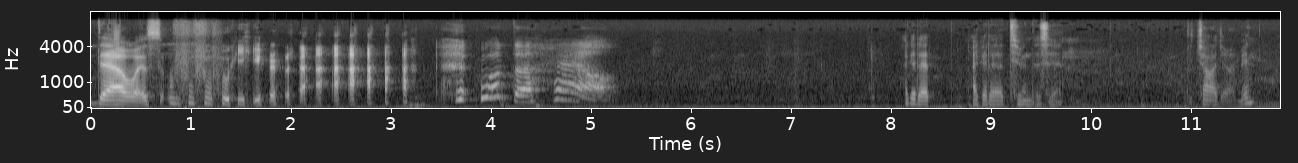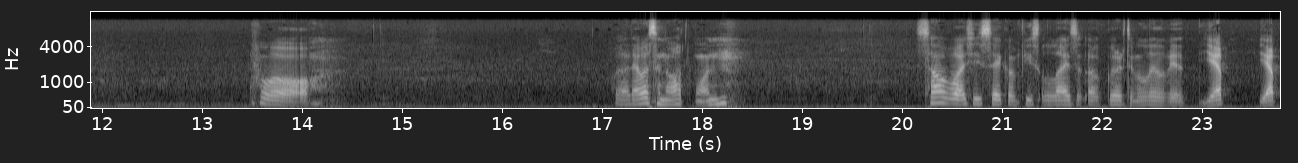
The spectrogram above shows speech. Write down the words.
That was weird. what the hell? Look gotta, I gotta tune this in. The charger, I mean. Whoa. Well, that was an odd one. Some of what she said confused Eliza awkward him a little bit. Yep, yep.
